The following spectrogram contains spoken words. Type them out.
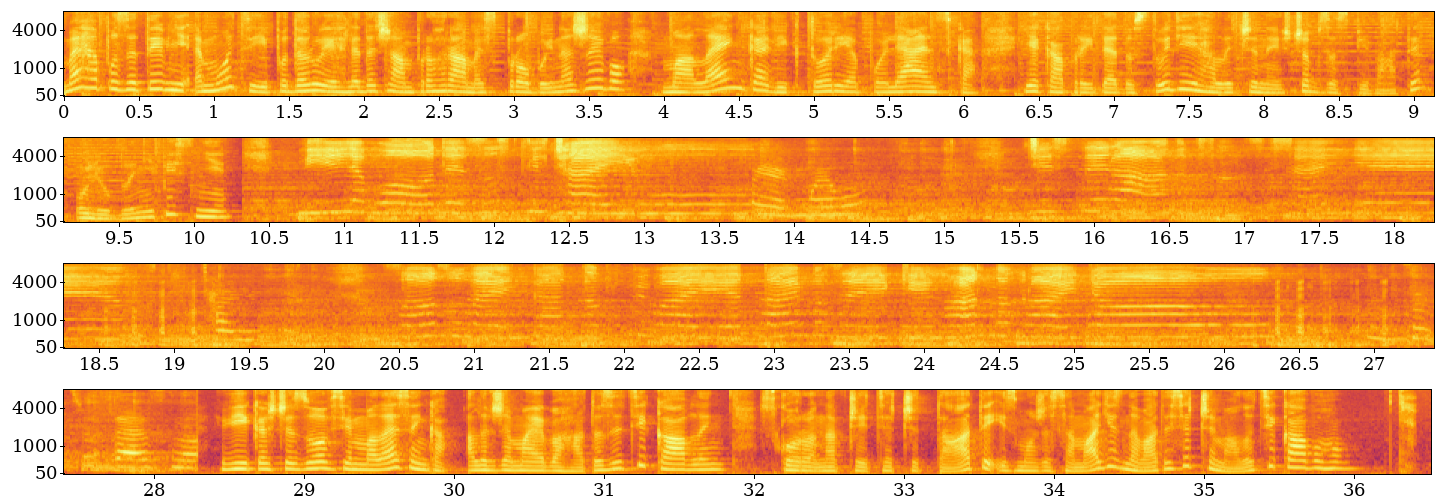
Мегапозитивні емоції подарує глядачам програми Спробуй наживо маленька Вікторія Полянська, яка прийде до студії Галичини, щоб заспівати улюблені пісні. Біля води зустрічаю, Як мило. чистий ранок сонце сяє. Чудесно. Віка ще зовсім малесенька, але вже має багато зацікавлень. Скоро навчиться читати і зможе сама дізнаватися чимало цікавого.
